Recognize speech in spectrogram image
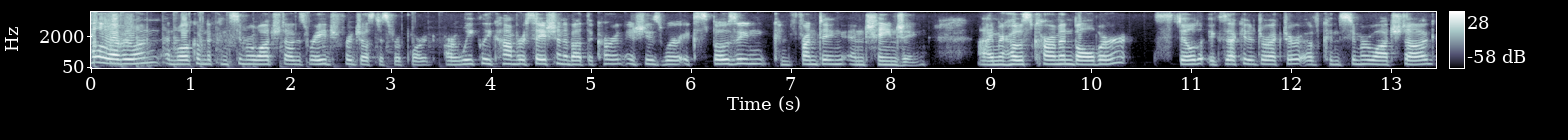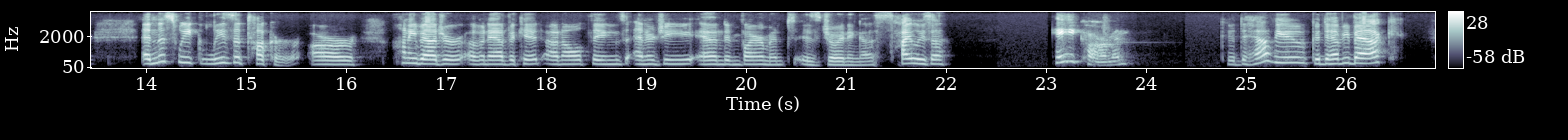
Hello, everyone, and welcome to Consumer Watchdog's Rage for Justice Report, our weekly conversation about the current issues we're exposing, confronting, and changing. I'm your host, Carmen Balber, still Executive Director of Consumer Watchdog. And this week, Lisa Tucker, our honey badger of an advocate on all things energy and environment, is joining us. Hi, Lisa. Hey, Carmen. Good to have you. Good to have you back.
